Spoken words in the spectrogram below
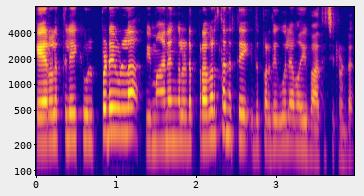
കേരളത്തിലേക്ക് ഉൾപ്പെടെയുള്ള വിമാനങ്ങളുടെ പ്രവർത്തനത്തെ ഇത് പ്രതികൂലമായി ബാധിച്ചിട്ടുണ്ട്.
